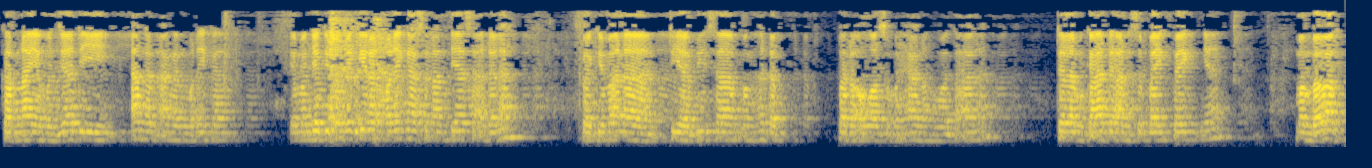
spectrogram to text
Karena yang menjadi Angan-angan mereka Yang menjadi pemikiran mereka senantiasa adalah bagaimana dia bisa menghadap pada Allah Subhanahu wa taala dalam keadaan sebaik-baiknya, membawa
